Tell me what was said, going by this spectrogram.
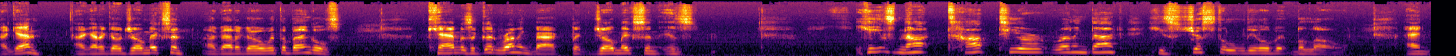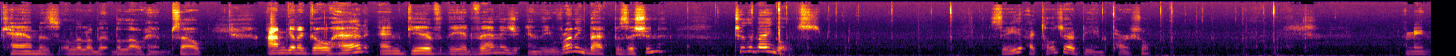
again, I got to go Joe Mixon. I got to go with the Bengals. Cam is a good running back, but Joe Mixon is. He's not top tier running back. He's just a little bit below. And Cam is a little bit below him. So I'm going to go ahead and give the advantage in the running back position to the Bengals. See, I told you I'd be impartial. I mean,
